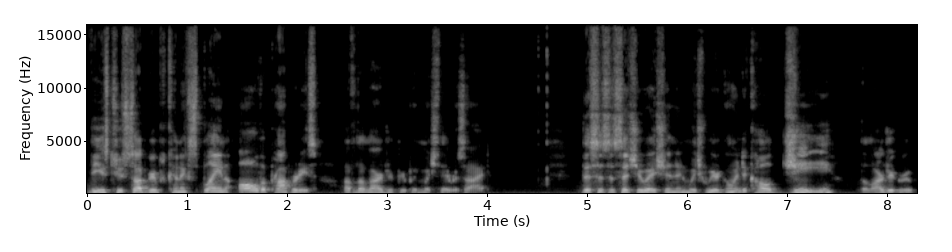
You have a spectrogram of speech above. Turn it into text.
these two subgroups can explain all the properties of the larger group in which they reside. This is a situation in which we are going to call G, the larger group,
